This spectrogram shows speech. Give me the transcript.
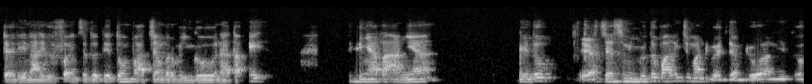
dari Nahilva Institute itu 4 jam per minggu. Nah, tapi kenyataannya itu yeah. kerja seminggu tuh paling cuma 2 jam doang gitu.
